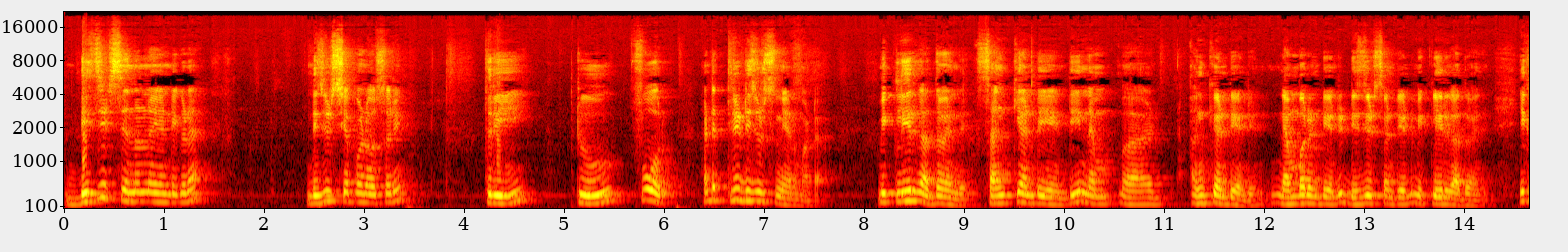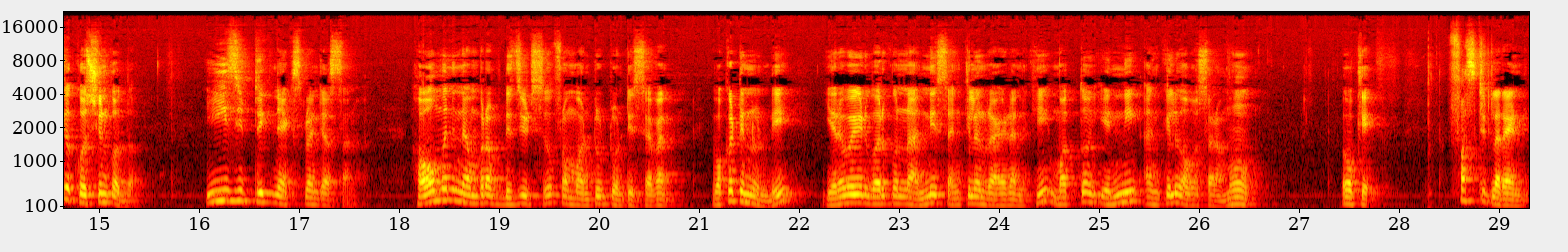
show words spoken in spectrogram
డిజిట్స్ ఎన్ని ఉన్నాయండి ఇక్కడ? డిజిట్స్ చెప్పండి ఒకసారి. త్రీ టూ ఫోర్ అంటే త్రీ డిజిట్స్ ఉన్నాయి అనమాట మీకు క్లియర్గా అర్థమైంది. సంఖ్య అంటే ఏంటి? నెం అంకె అంటే ఏంటి? నెంబర్ అంటే ఏంటి? డిజిట్స్ అంటే ఏంటి? మీకు క్లియర్గా అర్థమైంది. ఇక క్వశ్చన్కి వద్దాం. ఈజీ ట్రిక్ని ఎక్స్ప్లెయిన్ చేస్తాను. How many number of digits from one to twenty seven ఒకటి నుండి ఇరవై ఏడు వరకు ఉన్న అన్ని సంఖ్యలను రాయడానికి మొత్తం ఎన్ని అంకెలు అవసరము? ఓకే ఫస్ట్ ఇట్లా రాయండి.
